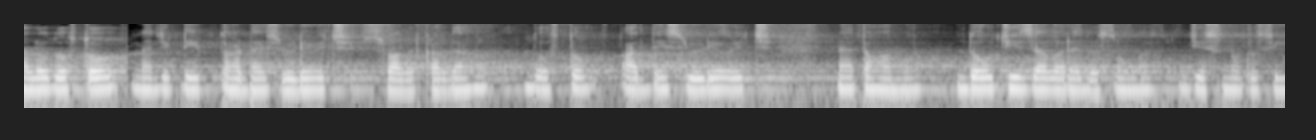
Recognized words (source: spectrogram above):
ਹੈਲੋ ਦੋਸਤੋ ਮੈਂ ਜਗਦੀਪ ਤੁਹਾਡਾ ਇਸ ਵੀਡੀਓ ਵਿੱਚ ਸਵਾਗਤ ਕਰਦਾ ਹਾਂ ਦੋਸਤੋ ਅੱਜ ਦੀ ਇਸ ਵੀਡੀਓ ਵਿੱਚ ਮੈਂ ਤੁਹਾਨੂੰ ਦੋ ਚੀਜ਼ਾਂ ਬਾਰੇ ਦੱਸੂੰਗਾ ਜਿਸ ਨੂੰ ਤੁਸੀਂ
